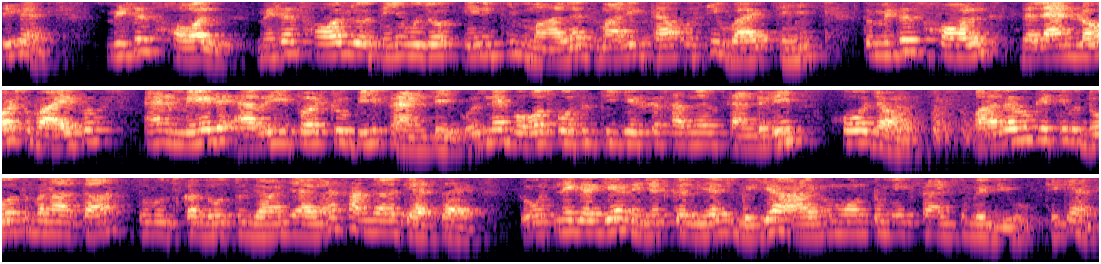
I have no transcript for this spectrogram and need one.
ठीक है? मिसेस हॉल मिसेस हॉल जो थी, वो जो इनकी मालक, मालिक था, उसकी वाइफ थी तो Mrs Hall the landlord's wife and made every effort to be friendly उसने बहुत कोशिश की कि इसके साथ में फ्रेंडली हो जाऊँ। और अगर वो किसी को दोस्त बनाता तो उसका दोस्त तो जान जाएगा ना सामने वाला कैसा है। तो उसने क्या किया? रिजेक्ट कर लिया कि भैया I don't want to make friends with you ठीक है?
